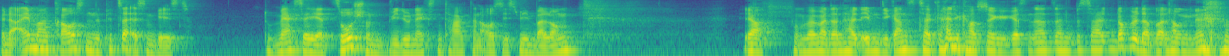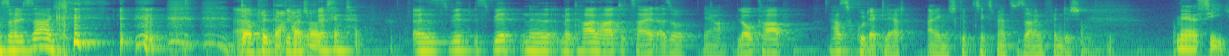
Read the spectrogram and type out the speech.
Wenn du einmal draußen eine Pizza essen gehst, du merkst ja jetzt so schon, wie du nächsten Tag dann aussiehst wie ein Ballon ja, und wenn man dann halt eben die ganze Zeit keine mehr gegessen hat, dann bist du halt ein doppelter Ballon, ne? Was soll ich sagen? doppelter ähm, Ballon. Es wird, es wird eine mental harte Zeit, also ja, Low Carb, hast du gut erklärt. Eigentlich gibt es nichts mehr zu sagen, finde ich. Merci.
